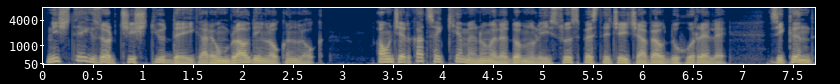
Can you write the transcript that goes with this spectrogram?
Niște exorciști iudei care umblau din loc în loc au încercat să cheme numele Domnului Isus peste cei ce aveau duhuri rele, zicând,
